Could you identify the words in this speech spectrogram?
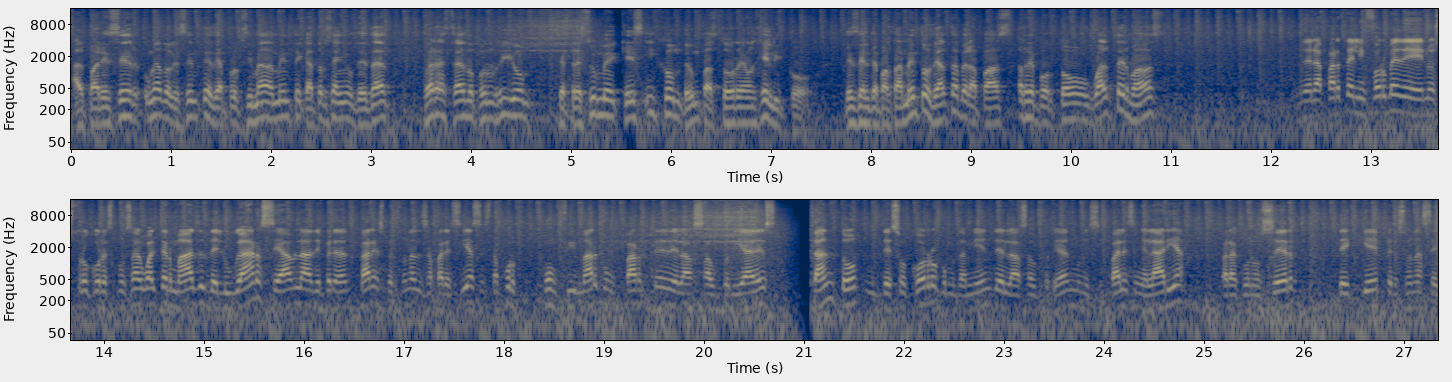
Al parecer, un adolescente de aproximadamente 14 años de edad fue arrastrado por un río. Se presume que es hijo de un pastor evangélico. Desde el departamento de Alta Verapaz, reportó Walter Más. De la parte del informe de nuestro corresponsal Walter Más, desde el lugar se habla de varias personas desaparecidas. Está por confirmar con parte de las autoridades tanto de socorro como también de las autoridades municipales en el área para conocer de qué personas se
